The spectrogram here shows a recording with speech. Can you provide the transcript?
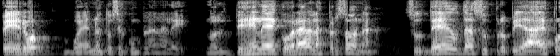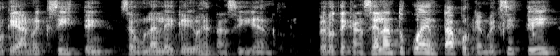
pero bueno, entonces cumplan la ley. No déjenle de cobrar a las personas sus deudas, sus propiedades, porque ya no existen según la ley que ellos están siguiendo. Pero te cancelan tu cuenta porque no existí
